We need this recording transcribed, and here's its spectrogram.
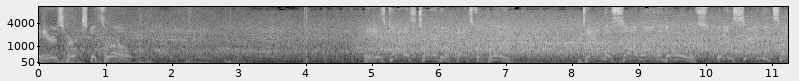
Here's Hurts to throw. He's got his target. That's complete. Down the sideline he goes. Inside the 10.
